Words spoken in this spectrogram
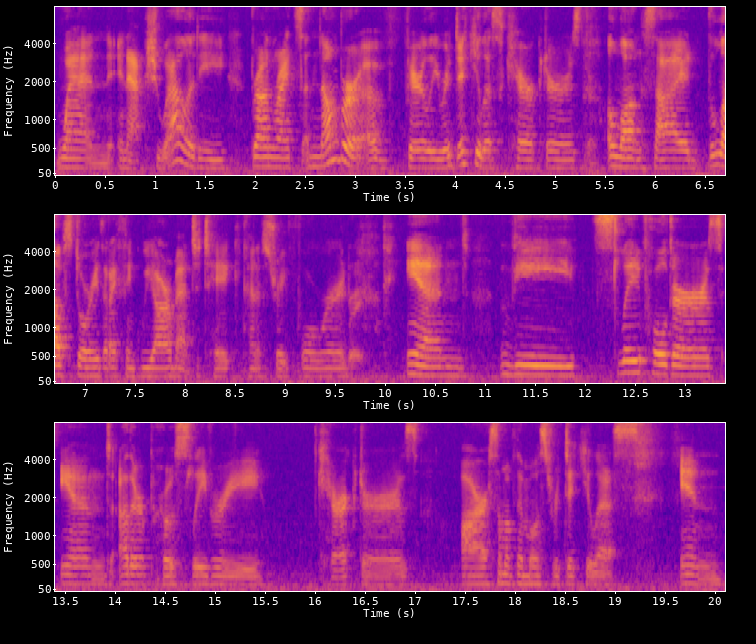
when in actuality, Brown writes a number of fairly ridiculous characters yeah. alongside the love story that I think we are meant to take kind of straightforward. Right. And the slaveholders and other pro slavery characters are some of the most ridiculous in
